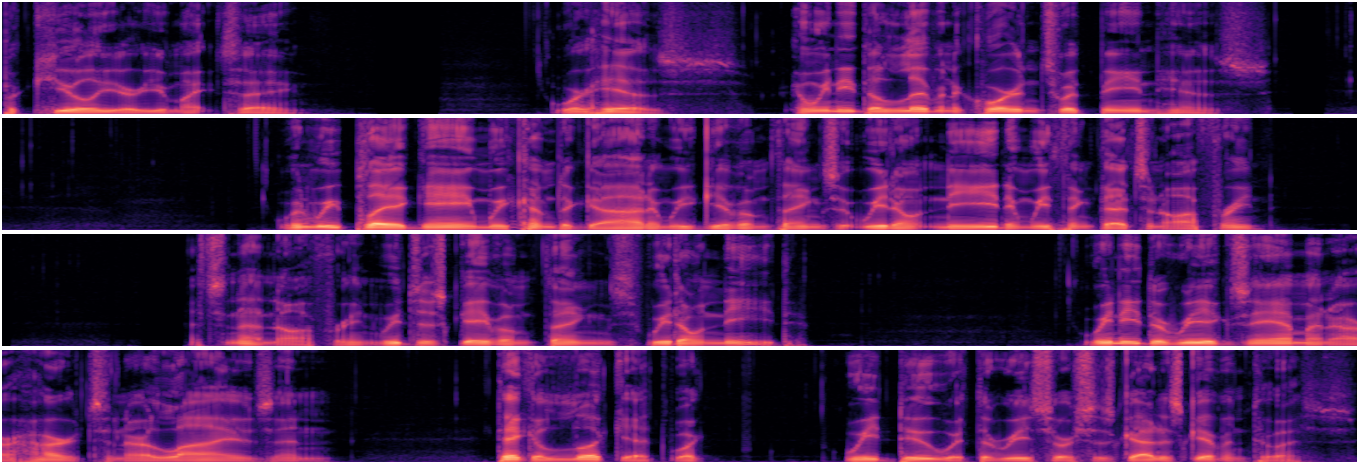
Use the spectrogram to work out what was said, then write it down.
peculiar, you might say. We're His, and we need to live in accordance with being His. When we play a game, we come to God and we give Him things that we don't need, and we think that's an offering. That's not an offering. We just gave Him things we don't need. We need to re examine our hearts and our lives and take a look at what we do with the resources God has given to us.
